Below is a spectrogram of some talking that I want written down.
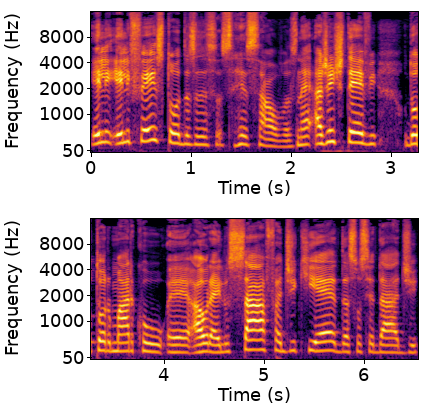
ele, ele fez todas essas ressalvas, né? A gente teve o doutor Marco é, Aurélio Safad, que é da Sociedade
